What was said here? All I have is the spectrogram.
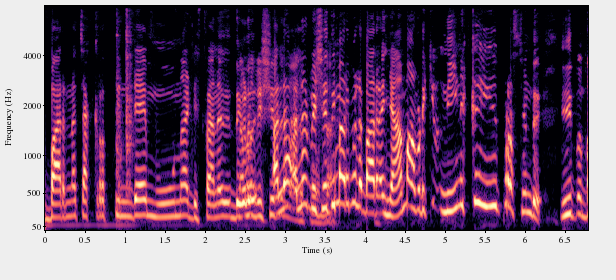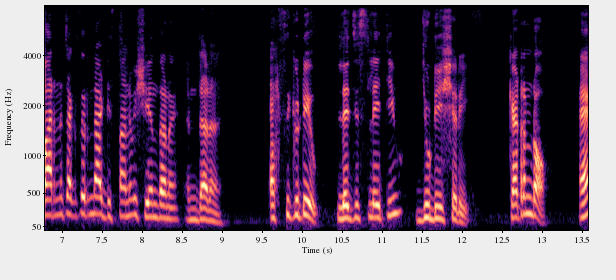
ഭരണചക്രത്തിന്റെ മൂന്ന് അടിസ്ഥാന ഇതുകൾ അല്ല അല്ല വിഷയത്തിൽ മാറിപ്പോല ഞാൻ അവിടേക്ക് നിനക്ക് ഈ പ്രശ്നമുണ്ട്. ഈ ഭരണചക്രത്തിന്റെ അടിസ്ഥാന വിഷയം എന്താണ്? എന്താണ്? എക്സിക്യൂട്ടീവ് ലെജിസ്ലേറ്റീവ് ജുഡീഷ്യറി കേട്ടോ ഏ?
